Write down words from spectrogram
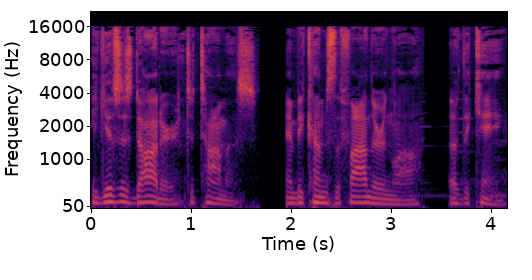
He gives his daughter to Thomas and becomes the father in law of the king.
